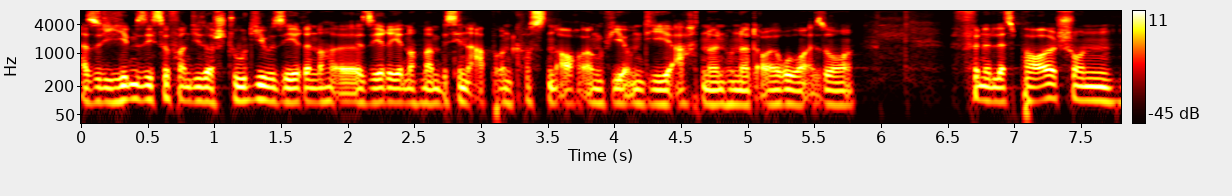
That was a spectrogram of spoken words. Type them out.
Also die heben sich so von dieser Studio-Serie noch, äh, Serie noch mal ein bisschen ab und kosten auch irgendwie um die 800, 900 Euro. Also für eine Les Paul schon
